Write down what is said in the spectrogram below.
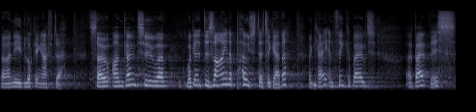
that I need looking after. So I'm going to, um, we're going to design a poster together, okay, and think about, about this.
